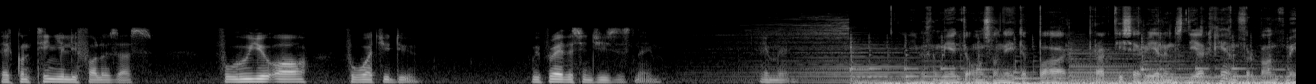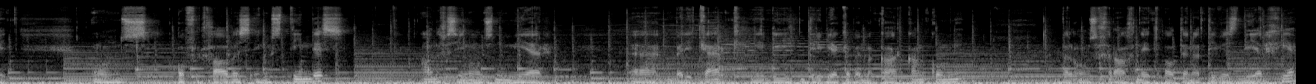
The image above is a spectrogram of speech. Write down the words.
that continually follows us for who you are, for what you do. We pray this in Jesus' name. Amen. Liewe gemeente, ons wil net 'n paar praktiese reëlings deurgee in verband met ons offergawes en ons tiendes. Aangesien ons nie meer uh by die kerk hierdie 3 weke bymekaar kan kom nie, wil ons graag net alternatiewes deurgee.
